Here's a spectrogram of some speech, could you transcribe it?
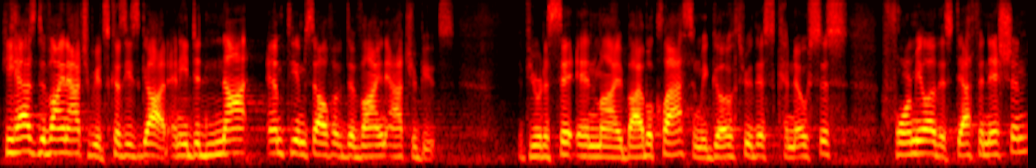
He has divine attributes because he's God, and he did not empty himself of divine attributes. If you were to sit in my Bible class and we go through this kenosis formula, this definition,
